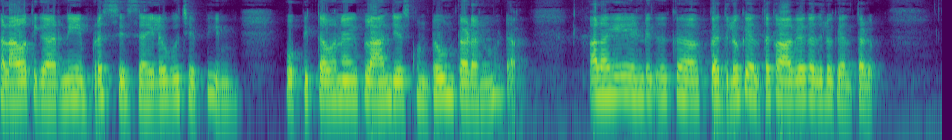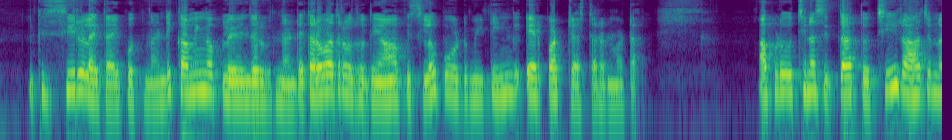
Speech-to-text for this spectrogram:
కళావతి గారిని ఇంప్రెస్ చేసి ఐ లవ్ చెప్పి ఒప్పిస్తామని ప్లాన్ చేసుకుంటూ ఉంటాడనమాట అలాగే ఎండ్ గదిలోకి వెళ్తా కావ్య గదిలోకి వెళ్తాడు. సీరియల్ అయితే అయిపోతుందండి. కమింగ్ అప్లో ఏం జరుగుతుందంటే తర్వాత రోజు ఉదయం ఆఫీస్లో బోర్డు మీటింగ్ ఏర్పాటు చేస్తారనమాట అప్పుడు వచ్చిన సిద్ధార్థ్ వచ్చి రాజున్న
